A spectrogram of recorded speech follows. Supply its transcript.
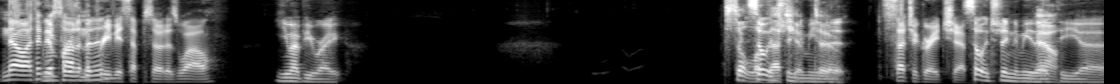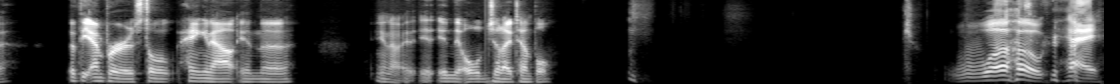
No, I think we saw it in the in? previous episode as well. you might be right. Still it's love so that interesting ship to me too. that such a great ship. So interesting to me Yeah. that the uh, that the Emperor is still hanging out in the you know in, in the old Jedi Temple. Whoa, hey.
